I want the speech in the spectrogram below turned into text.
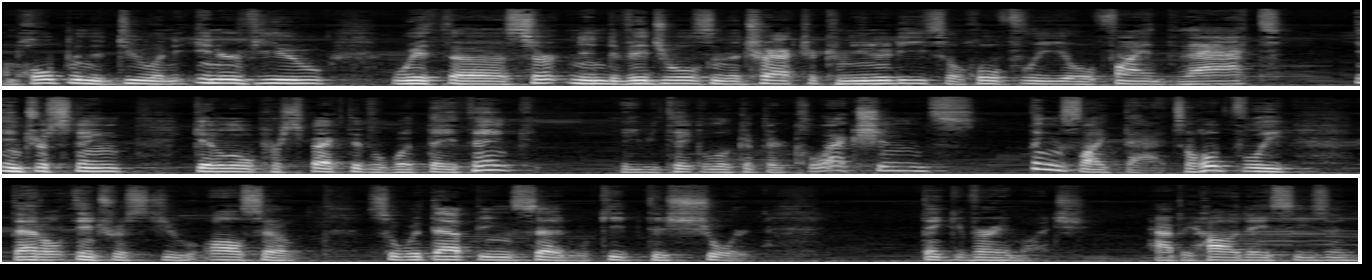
I'm hoping to do an interview with uh, certain individuals in the tractor community. So hopefully you'll find that interesting. Get a little perspective of what they think. Maybe take a look at their collections, things like that. So hopefully that'll interest you also. So with that being said, we'll keep this short. Thank you very much. Happy holiday season.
